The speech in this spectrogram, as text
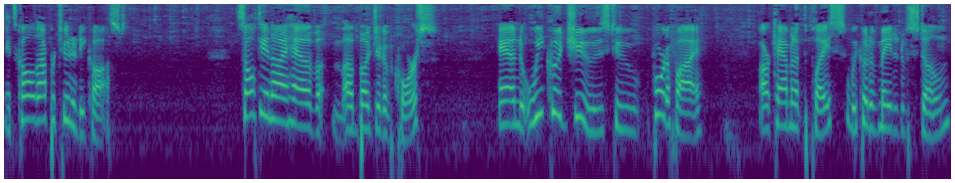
It's called opportunity cost. Salty and I have a budget, of course, and we could choose to fortify our cabin at the place. We could have made it of stone.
